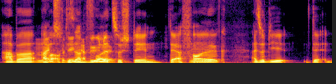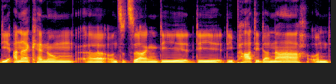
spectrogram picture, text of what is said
aber, aber auf dieser Bühne zu stehen, der Erfolg, mhm also die, die, die Anerkennung äh, und sozusagen die, die, die Party danach und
